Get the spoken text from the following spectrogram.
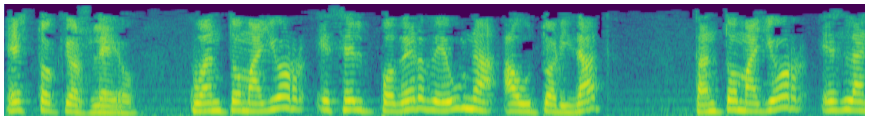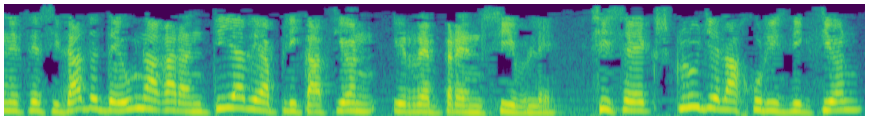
esto que os leo. Cuanto mayor es el poder de una autoridad, tanto mayor es la necesidad de una garantía de aplicación irreprensible. Si se excluye la jurisdicción,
